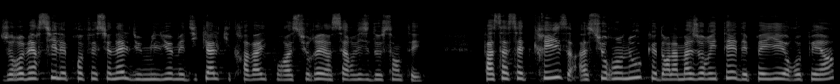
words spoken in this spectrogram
Je remercie les professionnels du milieu médical qui travaillent pour assurer un service de santé. Face à cette crise, assurons-nous que dans la majorité des pays européens,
